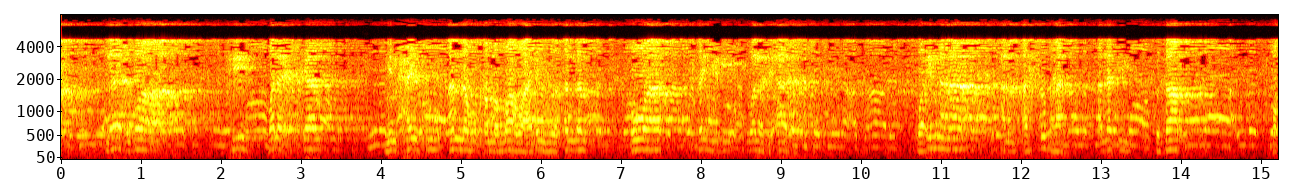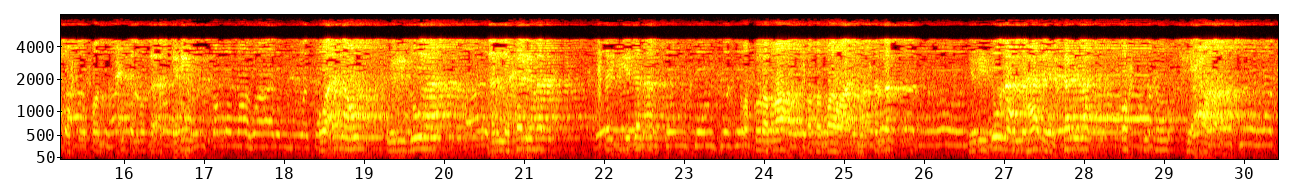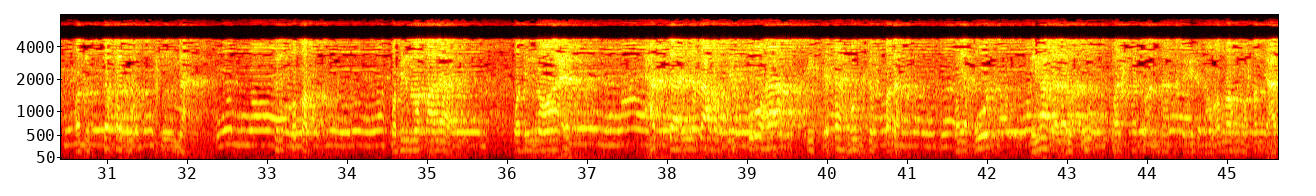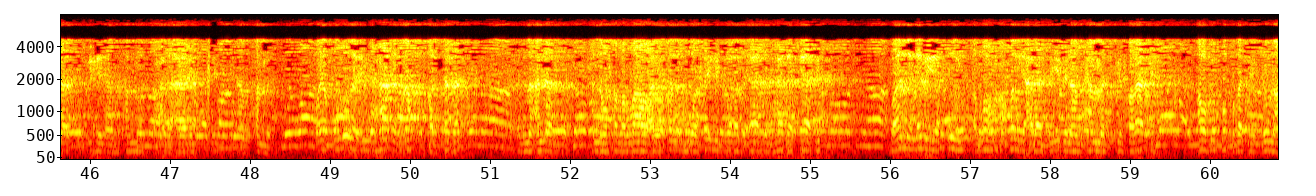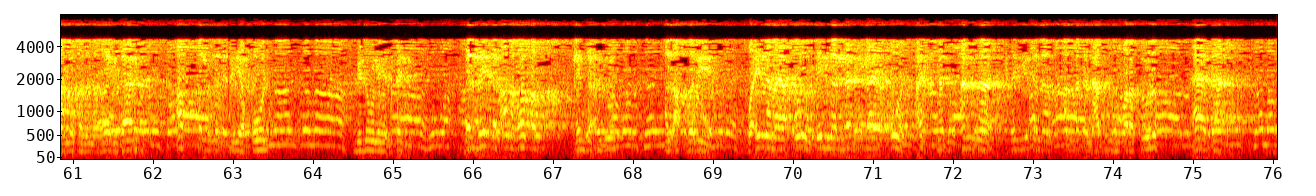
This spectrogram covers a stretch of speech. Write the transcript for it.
لا عبارة فيه ولا إشكال من حيث أنه صلى الله عليه وسلم هو سيد ولد آدم. وإنما الشبهة التي تثار وخصوصا عند المتأخرين وانهم يريدون أن كلمه سيدنا رسول الله صلى الله عليه وسلم يريدون أن هذه الكلمة تصبح شعارا وتتخذ سنة في الخطب وفي المقالات وفي المواعظ حتى إن بعضهم يذكرها في التفهد في الصلاة ويقول لماذا لا نقول وأشهد أن سيدنا واللهم صل على سيدنا محمد وعلى آل سيدنا محمد. ويقولون إن هذا اللفظ قد ثبت أن أنه صلى الله عليه وسلم هو سيد ولد آدم هذا كافر. وأن الذي يقول اللهم صل على سيدنا محمد في صلاته أو في خطبة الجمعة مثلا أو غير ذلك أفضل من الذي يقول بدون سيد بل ليس الأمر فقط عند حدوث الافضليه وإنما يقولون إن الذي لا يقول أشهد أن سيدنا محمدا عبده ورسوله هذا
